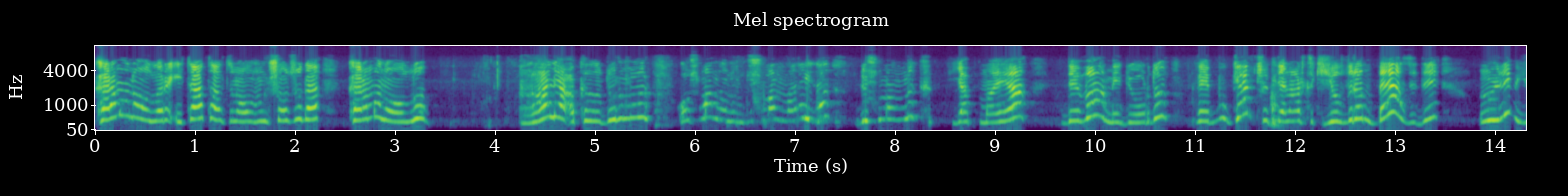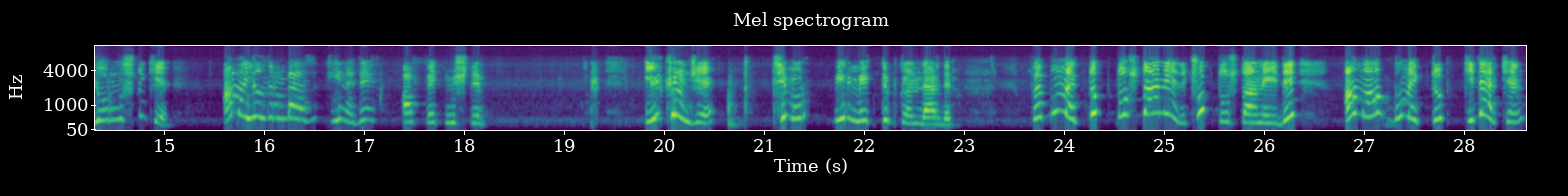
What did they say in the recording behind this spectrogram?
Karamanoğulları itaat altına olmuş olsa da Karamanoğlu hala akıllı durmuyor. Osmanlı'nın düşmanlarıyla düşman yapmaya devam ediyordu ve bu gerçekten artık Yıldırım Beyazıt'ı öyle bir yormuştu ki ama Yıldırım Beyazıt yine de affetmişti. İlk önce Timur bir mektup gönderdi. Ve bu mektup dostaneydi, çok dostaneydi. Ama bu mektup giderken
